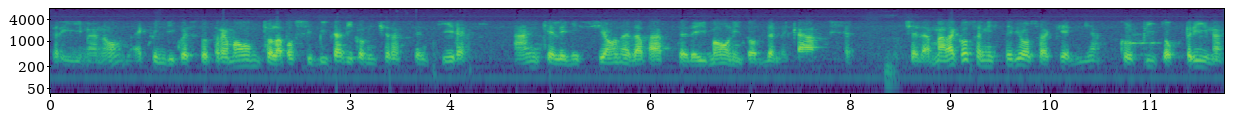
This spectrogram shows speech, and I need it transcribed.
prima, no? E quindi questo tramonto, la possibilità di cominciare a sentire anche l'emissione da parte dei monitor, delle casse, eccetera. Ma la cosa misteriosa che mi ha colpito prima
